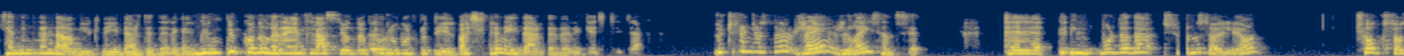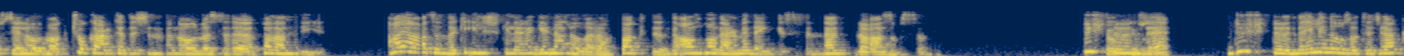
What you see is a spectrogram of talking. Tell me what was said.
kendinden daha büyük neyi dert ederek? Yani günlük konuları enflasyonu, evet, kuru muru değil. Başka neyi dert ederek yaşayacak? Üçüncüsü re relationship. Ee, burada da şunu söylüyor. Çok sosyal olmak, çok arkadaşının olması falan değil. Hayatındaki ilişkilere genel olarak baktığında alma verme dengesinden razı mısın? Düştüğünde, düştüğünde elini uzatacak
